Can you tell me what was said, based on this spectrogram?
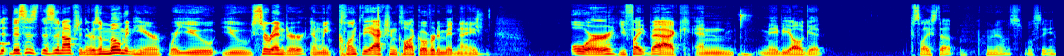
like, th- this is this is an option. There's a moment here where you you surrender and we clunk the action clock over to midnight, or you fight back and maybe I'll get sliced up. Who knows? We'll see.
